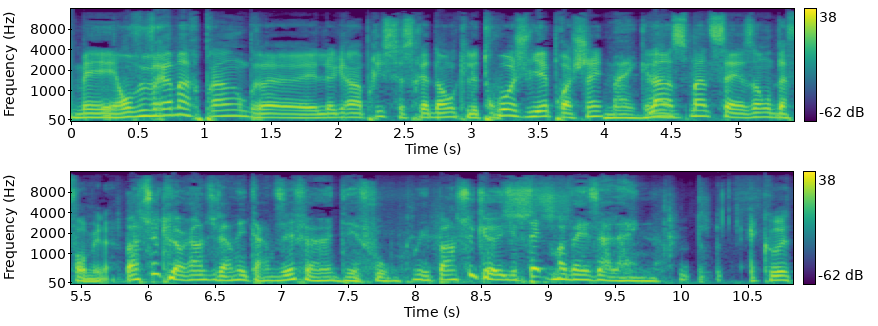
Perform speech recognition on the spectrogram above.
mais on veut vraiment reprendre le Grand Prix. Ce serait donc le 3 juillet prochain, lancement de saison de la Formule 1. Penses-tu que Laurent Duvernay-Tardif a un défaut? Oui, penses-tu qu'il y a peut-être mauvaise haleine? Écoute,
